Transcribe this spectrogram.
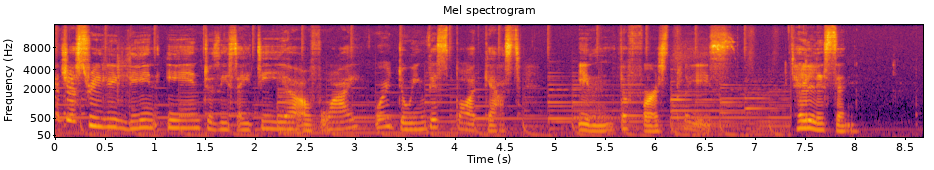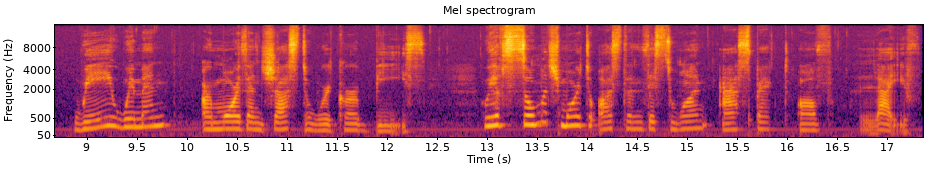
and just really lean into this idea of why we're doing this podcast in the first place. Hey, listen. We women are more than just worker bees. We have so much more to us than this one aspect of life.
